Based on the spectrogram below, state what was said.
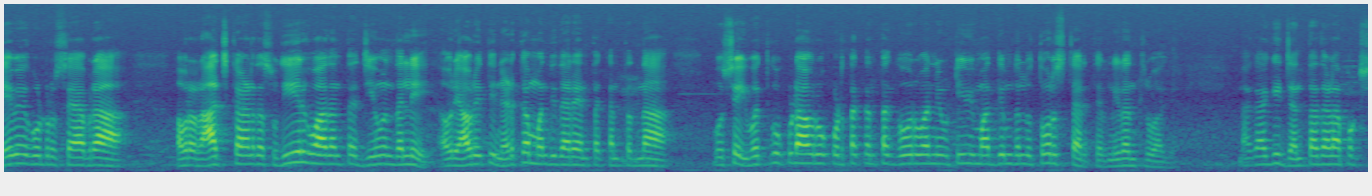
ದೇವೇಗೌಡರು ಸಾಹೇಬ್ರ ಅವರ ರಾಜಕಾರಣದ ಸುದೀರ್ಘವಾದಂಥ ಜೀವನದಲ್ಲಿ ಅವ್ರು ಯಾವ ರೀತಿ ನಡ್ಕೊಂಬಂದಿದ್ದಾರೆ ಅಂತಕ್ಕಂಥದ್ದನ್ನ ಬಹುಶಃ ಇವತ್ತಿಗೂ ಕೂಡ ಅವರು ಕೊಡ್ತಕ್ಕಂಥ ಗೌರವ ನೀವು ಟಿ ವಿ ಮಾಧ್ಯಮದಲ್ಲೂ ತೋರಿಸ್ತಾ ಇರ್ತೀರಿ ನಿರಂತರವಾಗಿ. ಹಾಗಾಗಿ ಜನತಾದಳ ಪಕ್ಷ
